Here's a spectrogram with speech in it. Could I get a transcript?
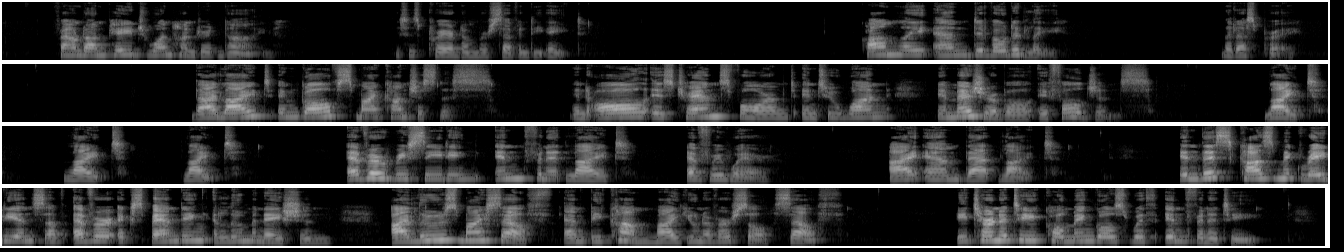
found on page 109. This is prayer number 78. Calmly and devotedly, let us pray. Thy light engulfs my consciousness, and all is transformed into one immeasurable effulgence light, light, light, ever receding infinite light everywhere. I am that light. In this cosmic radiance of ever expanding illumination, I lose myself and become my universal self. Eternity commingles with infinity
